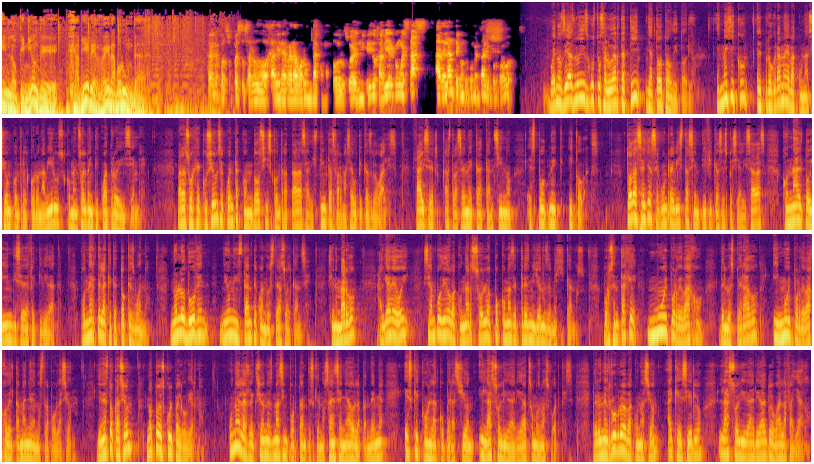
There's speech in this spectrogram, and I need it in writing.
en la opinión de Javier Herrera Borunda. Bueno, por supuesto, saludo a Javier Herrera Borunda como todos los jueves. Mi querido Javier, ¿cómo estás? Adelante con tu comentario, por favor. Buenos días, Luis. Gusto saludarte a ti y a todo tu auditorio. En México, el programa de vacunación contra el coronavirus comenzó el 24 de diciembre. Para su ejecución se cuenta con dosis contratadas a distintas farmacéuticas globales, Pfizer, AstraZeneca, CanSino, Sputnik y COVAX. Todas ellas según revistas científicas especializadas con alto índice de efectividad. Ponerte la que te toque es bueno. No lo duden ni un instante cuando esté a su alcance. Sin embargo, al día de hoy se han podido vacunar solo a poco más de 3 millones de mexicanos, porcentaje muy por debajo de lo esperado y muy por debajo del tamaño de nuestra población. Y en esta ocasión, no todo es culpa del gobierno. Una de las lecciones más importantes que nos ha enseñado la pandemia es que con la cooperación y la solidaridad somos más fuertes. Pero en el rubro de vacunación, hay que decirlo, la solidaridad global ha fallado.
